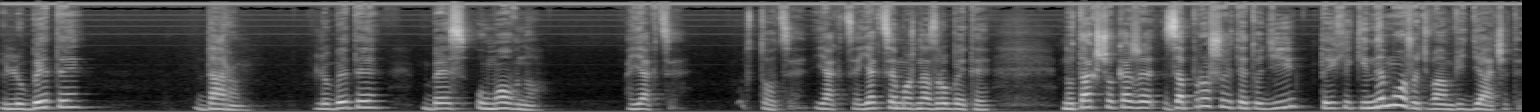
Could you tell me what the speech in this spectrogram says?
любити даром, любити безумовно. А як це? Хто це? Як це? Як це можна зробити? Ну так, що каже, запрошуйте тоді тих, які не можуть вам віддячити.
